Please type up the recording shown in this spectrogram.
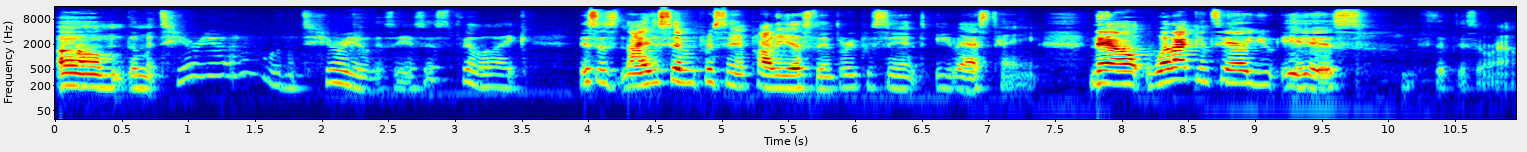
Um, the material, I don't know what material this is. This feel like this is 97% polyester and 3% elastane. Now, what I can tell you is, flip this around.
